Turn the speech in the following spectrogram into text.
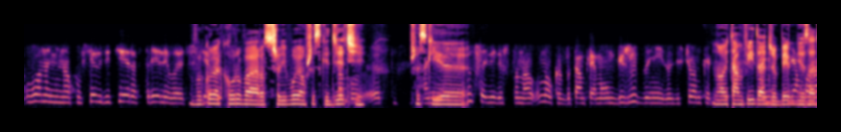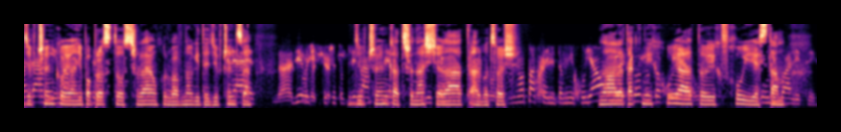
Вон они, нахуй, всех детей расстреливают. W всех, ogóle kurwa rozstrzeliwują wszystkie нахуй, dzieci, это, wszystkie. Они выставили, что, на- ну, как бы там прямо он бежит за ней, за девчонкой. No i tam widać, że biegnie za dziewczynką i oni po prostu strzelają kurwa w nogi tej dziewczynce. стреляет. Да, Девочке тоже что-то 13 Dziewczynka лет. 13 lat albo coś. Ну так-то они там нихуя. No ale блядь, tak тоже nie дохуя chuja, to ich w chuj jest tam. уебали-то их.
